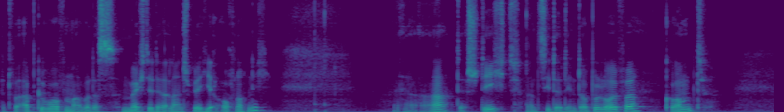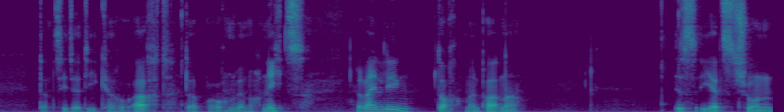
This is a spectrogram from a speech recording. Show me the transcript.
etwa abgeworfen, aber das möchte der Alleinspieler hier auch noch nicht. Ja, der sticht, dann zieht er den Doppelläufer, kommt, dann zieht er die Karo 8, da brauchen wir noch nichts reinlegen. Doch, mein Partner ist jetzt schon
